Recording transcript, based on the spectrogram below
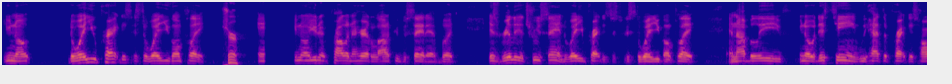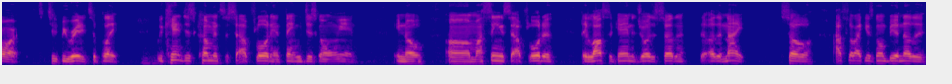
You know, the way you practice is the way you're gonna play. Sure. And you know, you didn't probably heard a lot of people say that, but it's really a true saying. The way you practice is, is the way you're gonna play. And I believe, you know, this team, we have to practice hard to be ready to play. Mm-hmm. We can't just come into South Florida and think we're just gonna win. You know, um, I seen South Florida, they lost a game to Georgia Southern the other night. So I feel like it's gonna be another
